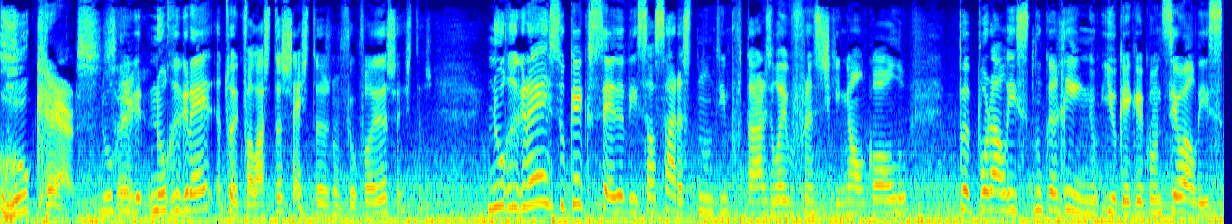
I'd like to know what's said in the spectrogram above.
Who cares? No, reg- no regresso. Tu é que falaste das cestas, não foi eu que falei das cestas. No regresso, o que é que sucede? Eu disse, ó Sara, se tu não te importares, eu levo o Francisquinho ao colo para pôr a Alice no carrinho. E o que é que aconteceu? A Alice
